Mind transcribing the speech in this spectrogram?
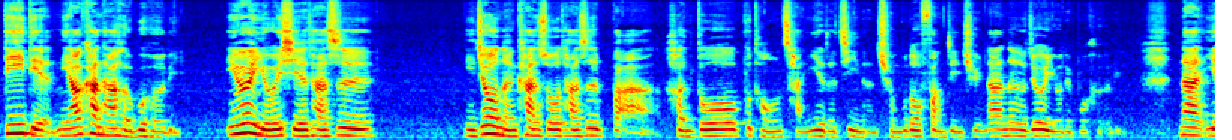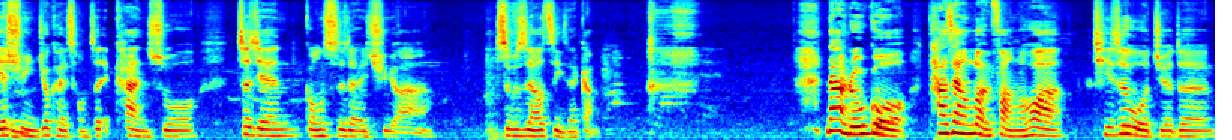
第一点，你要看他合不合理，因为有一些他是你就能看说他是把很多不同产业的技能全部都放进去，那那个就有点不合理。那也许你就可以从这里看说，这间公司的 HR 知不知道自己在干嘛。那如果他这样乱放的话，其实我觉得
